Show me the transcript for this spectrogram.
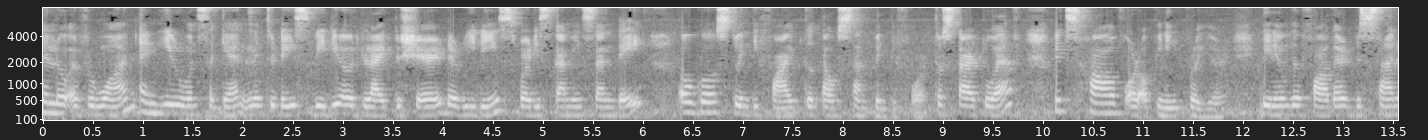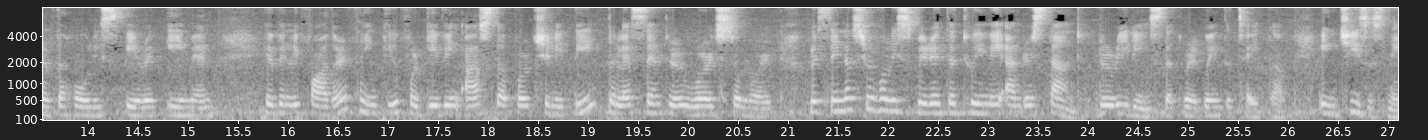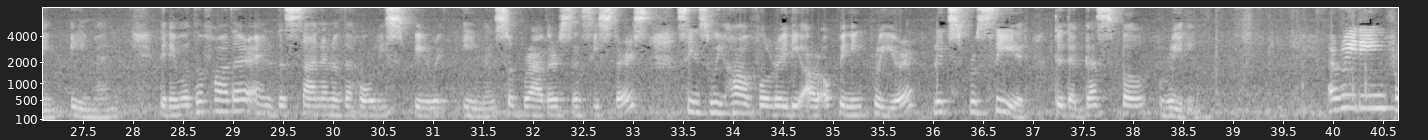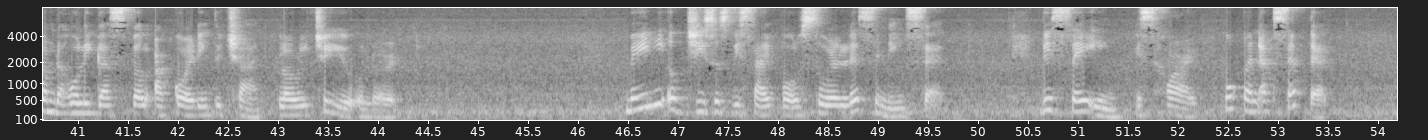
Hello everyone, I'm here once again and in today's video I'd like to share the readings for this coming Sunday, August 25, 2024. To start with, let's have our opening prayer. In the name of the Father, the Son, of the Holy Spirit. Amen. Heavenly Father, thank you for giving us the opportunity to listen to your words, O Lord. Please send us your Holy Spirit that we may understand the readings that we're going to take up. In Jesus' name, Amen. In the name of the Father, and the Son, and of the Holy Spirit. Amen. So, brothers and sisters, since we have already our opening prayer, let's proceed to the Gospel reading. A reading from the Holy Gospel according to John. Glory to you, O Lord. Many of Jesus' disciples who were listening said, This saying is hard. Who can accept it?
